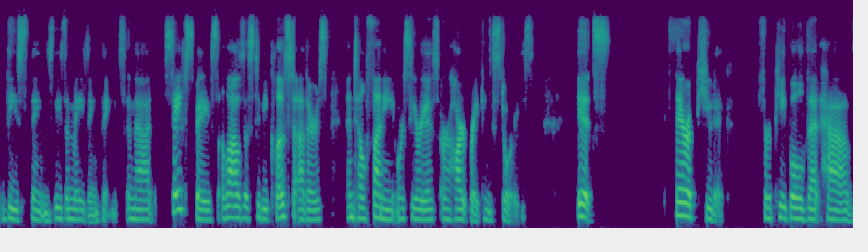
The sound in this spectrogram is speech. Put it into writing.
these things, these amazing things. And that safe space allows us to be close to others and tell funny or serious or heartbreaking stories. It's therapeutic for people that have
